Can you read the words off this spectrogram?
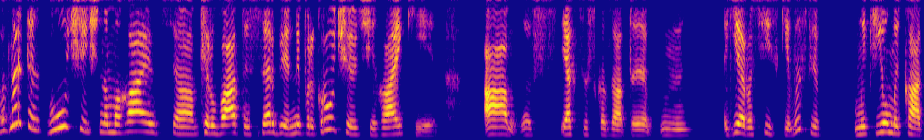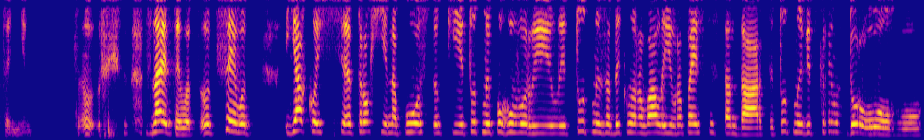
Ви знаєте, Вучич намагається керувати Сербією, не прикручуючи гайки, а як це сказати, є російський вислів миттєм і катанням. Ну, знаєте, от, от це от якось е, трохи на поступки. Тут ми поговорили, тут ми задекларували європейські стандарти, тут ми відкрили дорогу.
